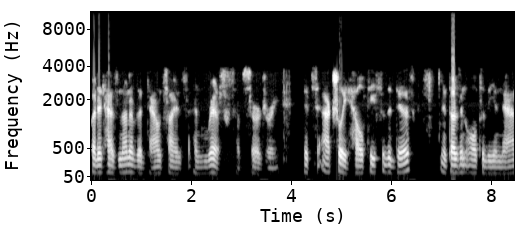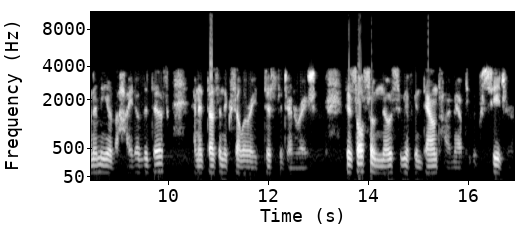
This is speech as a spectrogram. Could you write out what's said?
but it has none of the downsides and risks of surgery. It's actually healthy for the disc. It doesn't alter the anatomy or the height of the disc, and it doesn't accelerate disc degeneration. There's also no significant downtime after the procedure.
